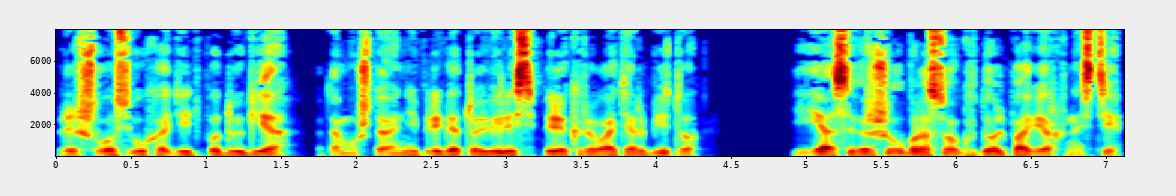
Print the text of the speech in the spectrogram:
Пришлось уходить по дуге, потому что они приготовились перекрывать орбиту. Я совершил бросок вдоль поверхности,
